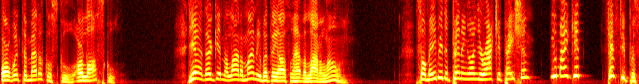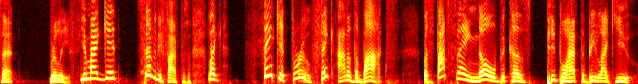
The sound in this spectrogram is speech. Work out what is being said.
or went to medical school or law school. Yeah, they're getting a lot of money, but they also have a lot of loan. So maybe depending on your occupation, you might get 50% relief. You might get 75%. Like, think it through, think out of the box, but stop saying no because people have to be like you.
